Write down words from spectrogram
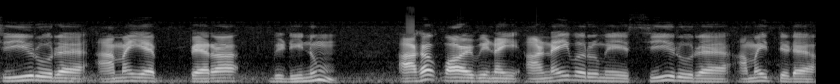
சீருற அமைய பெறவிடினும் அகவாழ்வினை அனைவருமே சீருற அமைத்திட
